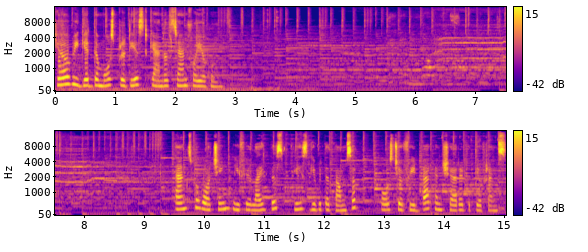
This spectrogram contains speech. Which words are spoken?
Here we get the most prettiest candle stand for your home. Thanks for watching. If you like this, please give it a thumbs up, post your feedback and share it with your friends.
